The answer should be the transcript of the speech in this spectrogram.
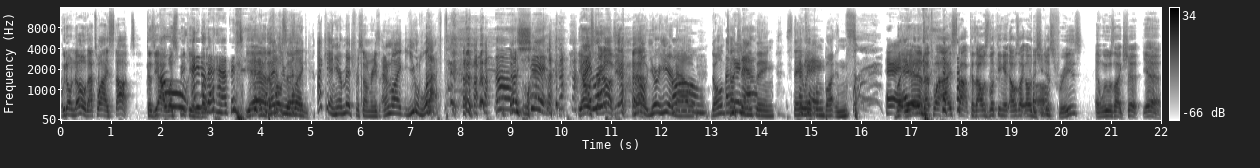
we don't know. That's why I stopped. Because yeah, I was oh, speaking. I didn't know that happened. Yeah, and that's then what she I'm was saying. like, "I can't hear Mitch for some reason." and I'm like, "You left." Oh shit! Yo, I straight left? up, yeah. no, you're here now. Oh, Don't I'm touch here now. anything. Stay away from buttons. all right. But I yeah, really- that's why I stopped because I was looking at. I was like, oh, did she just freeze? And we was like, shit, yeah.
